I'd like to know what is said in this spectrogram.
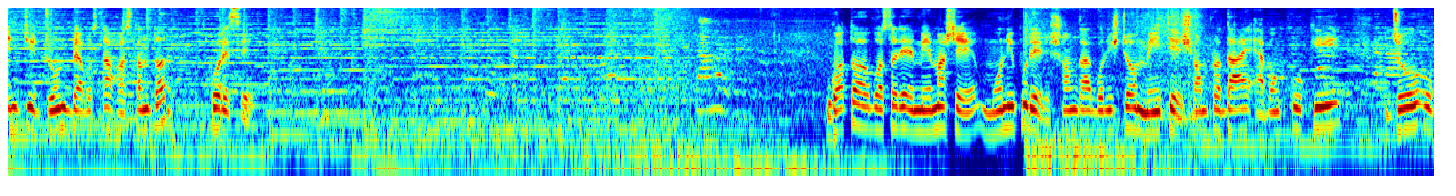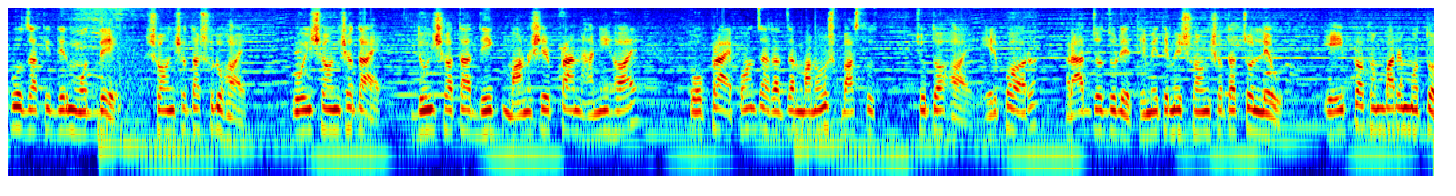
এন্টি ড্রোন ব্যবস্থা হস্তান্তর করেছে। গত বছরের মে মাসে মণিপুরের সংখ্যাগরিষ্ঠ মেইতে সম্প্রদায় এবং কুকি জো উপজাতিদের মধ্যে সহিংসতা শুরু হয়। ওই সহিংসতায় দুই শতাধিক মানুষের প্রাণহানি হয় ও প্রায় পঞ্চাশ হাজার মানুষ বাস্তুচ্যুত হয়। এরপর রাজ্য জুড়ে থেমে থেমে সহিংসতা চললেও এই প্রথমবারের মতো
